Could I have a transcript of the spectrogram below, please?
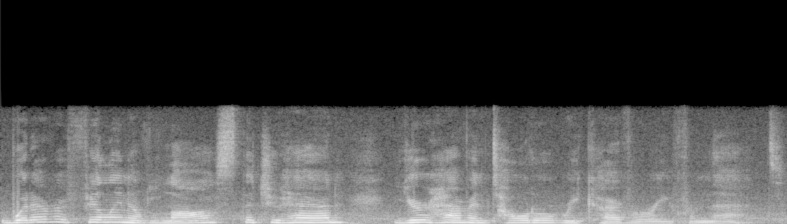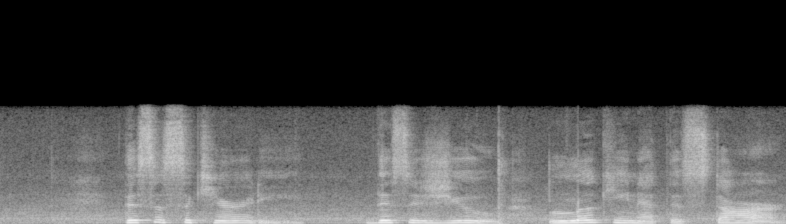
Whatever feeling of loss that you had, you're having total recovery from that. This is security. This is you looking at this star,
